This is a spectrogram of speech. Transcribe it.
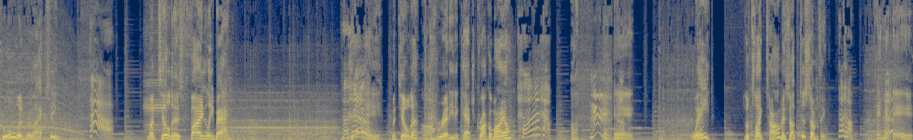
cool and relaxing. Ha. Matilda is finally back. Yay! Oh. Matilda, ready to catch Crocomile? Ha. Hmm. Hey. Wait. Looks like Tom is up to something. Hey.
